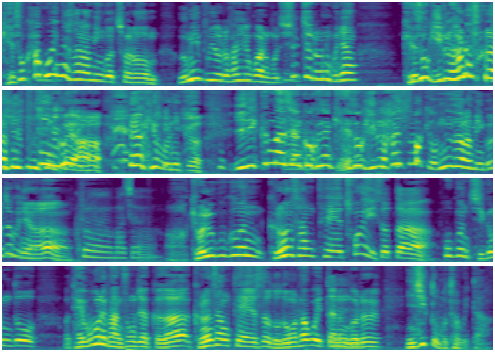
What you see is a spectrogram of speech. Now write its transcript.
계속 하고 있는 사람인 것처럼 의미 부여를 하려고 하는 거지. 실제로는 그냥 계속 일을 하는 사람일 뿐인 거야 생각해 보니까 일이 끝나지 않고 그냥 계속 일을 할 수밖에 없는 사람인 거죠 그냥 그래요, 맞아요. 아, 결국은 그런 상태에 처해 있었다, 혹은 지금도 대부분의 방송 작가가 그런 상태에서 노동을 하고 있다는 거를 인식도 못 하고 있다.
